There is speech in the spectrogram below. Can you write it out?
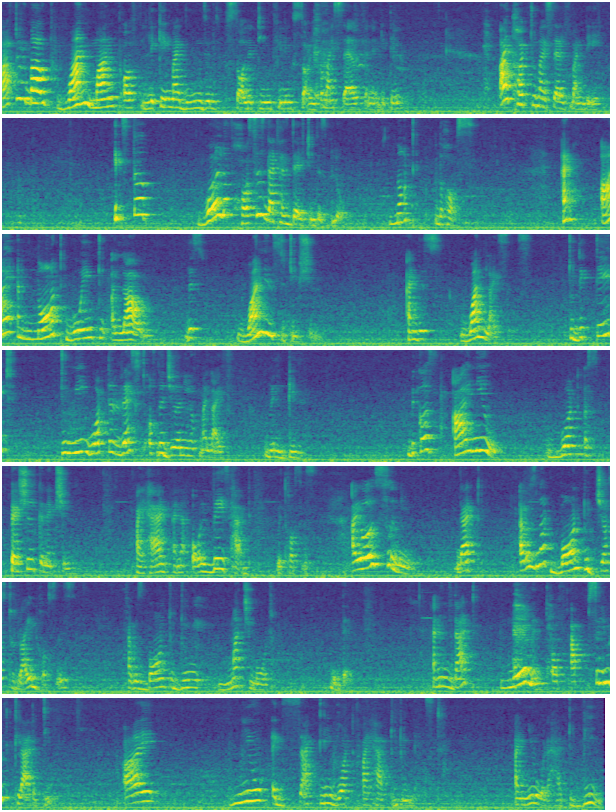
After about one month of licking my wounds in solitude, feeling sorry for myself and everything, I thought to myself one day, it's the world of horses that has dealt you this blow, not the horse. And I am not going to allow this one institution and this one license to dictate to me what the rest of the journey of my life will be. Because I knew what a special connection I had and I always had with horses. I also knew that I was not born to just ride horses, I was born to do much more with them. And in that moment of absolute clarity, I knew exactly what I had to do next. I knew what I had to be.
